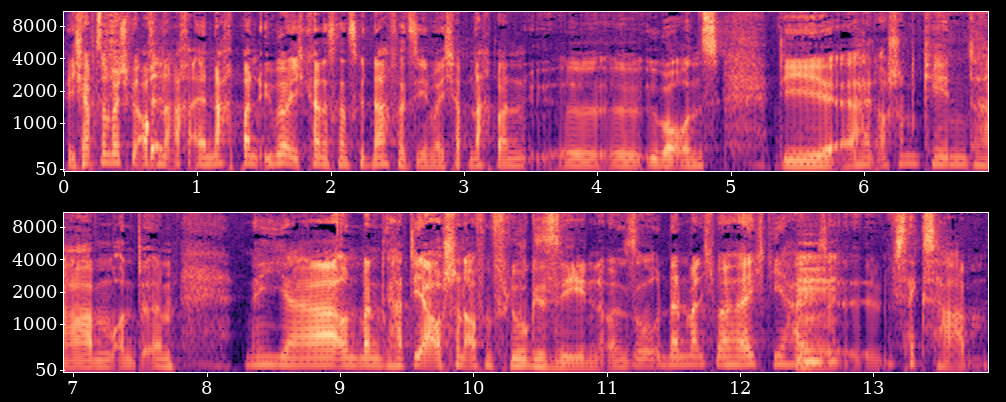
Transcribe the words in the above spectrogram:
Ich habe zum Beispiel auch Nach äh, Nachbarn über, ich kann das ganz gut nachvollziehen, weil ich habe Nachbarn äh, äh über uns, die äh, halt auch schon ein Kind haben und ähm, naja, und man hat die ja auch schon auf dem Flur gesehen und so. Und dann manchmal höre ich die halt mhm. äh, Sex haben.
